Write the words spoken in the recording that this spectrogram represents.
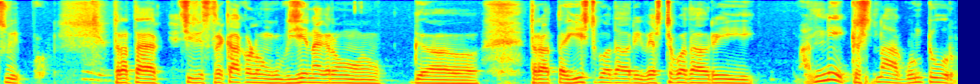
స్వీప్. తర్వాత శ్రీకాకుళం విజయనగరం తర్వాత ఈస్ట్ గోదావరి వెస్ట్ గోదావరి అన్నీ కృష్ణా గుంటూరు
